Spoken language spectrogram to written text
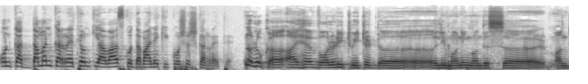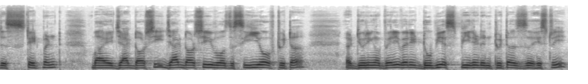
उनका दमन कर रहे थे उनकी आवाज़ को दबाने की कोशिश कर रहे थे। No, look, uh, I have already tweeted uh, early morning on this uh, on this statement by Jack Dorsey. Jack Dorsey was the Uh, during a very very dubious period in Twitter's uh, history.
